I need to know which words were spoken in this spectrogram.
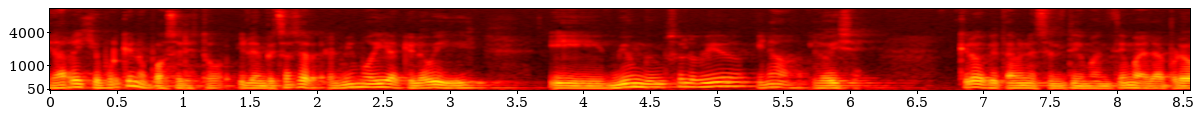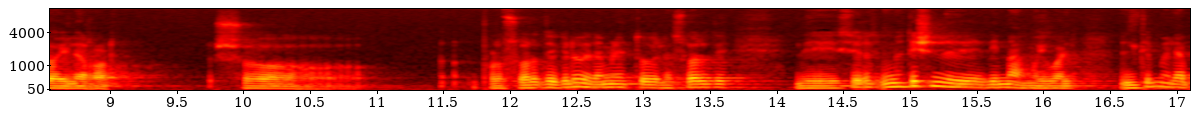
y y dije, ¿por qué no puedo hacer esto? Y lo empecé a hacer el mismo día que lo vi, y vi un, solo video y nada, y lo hice. Creo que también es el tema, el tema de la prueba y el error yo, por suerte, creo que también de la suerte de ser, me estoy yendo de, de igual, el tema de, la,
